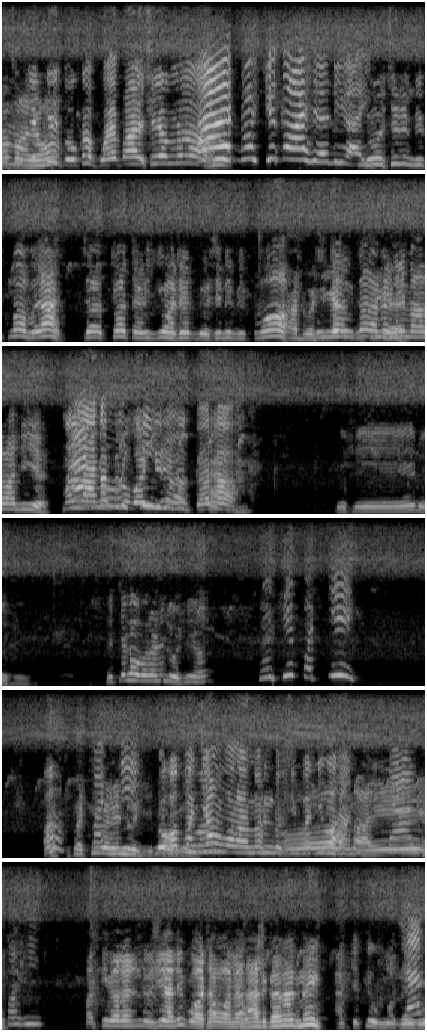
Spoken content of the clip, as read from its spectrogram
હો. એકલી ધોકા ભોય પાડશે હમણાં આ દોશી તો આ હેડી આવી ડોશીની બીકમાં ભયા ચો ચડી ગયો હશે ડોશીની બીકમાં. ઉતર ઉતર અમે નહીં મારવા દઈએ. મને લાગે પેલું વળચી દીધું ઘર હા. ડોશી ડોશી. એ કેટલા વર્ષની ડોશી હા? દોશી પચી પચી વર્ષની ડોશી. ડોહો પંચાણું વાળાનો ડોશી પચી વાળાનો. ત્યાર તારી. પછી. પચી વર્ષની ડોશી આની ગોઠવવાના. લાડ કરે નહીં. આ કેટલી ઉંમર થઈ ગઈ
